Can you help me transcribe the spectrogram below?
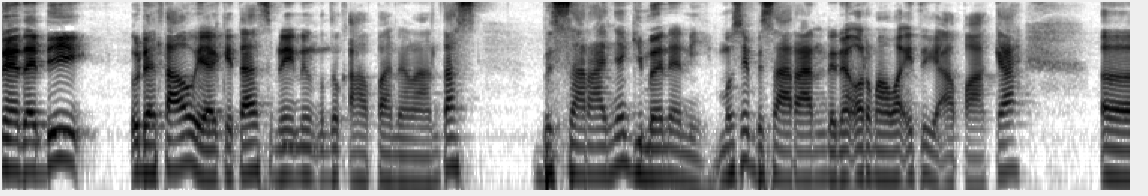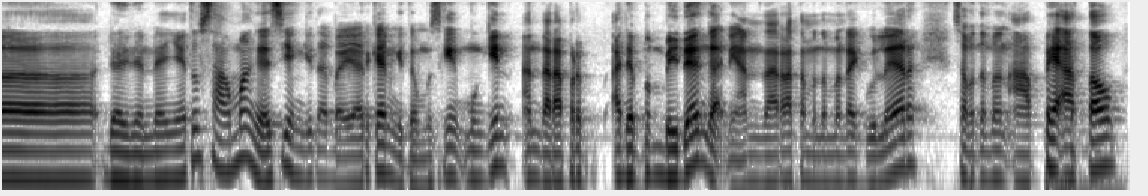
Nah tadi udah tahu ya kita sebenarnya ini untuk apa. Nah lantas besarannya gimana nih? Maksudnya besaran dana ormawa itu ya apakah eh dananya itu sama nggak sih yang kita bayarkan gitu mungkin mungkin antara per- ada pembeda nggak nih antara teman-teman reguler sama teman AP atau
